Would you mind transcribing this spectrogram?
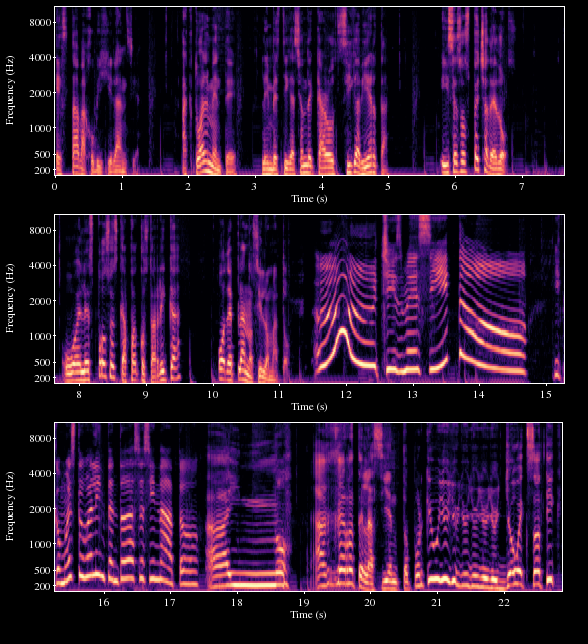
está bajo vigilancia. Actualmente, la investigación de Carol sigue abierta y se sospecha de dos. O el esposo escapó a Costa Rica o de plano sí lo mató. ¡Uh, ¡Chismecito! ¿Y cómo estuvo el intento de asesinato? ¡Ay, no! Agárrate el asiento, porque uy, Joe Exotic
